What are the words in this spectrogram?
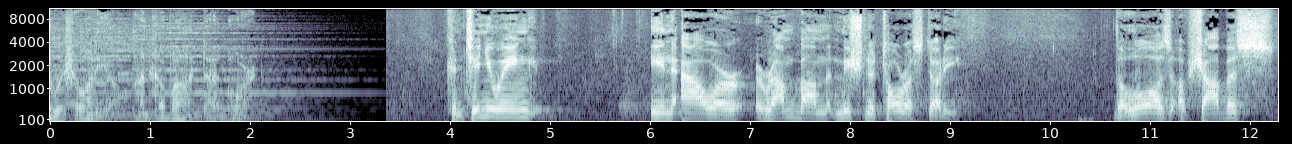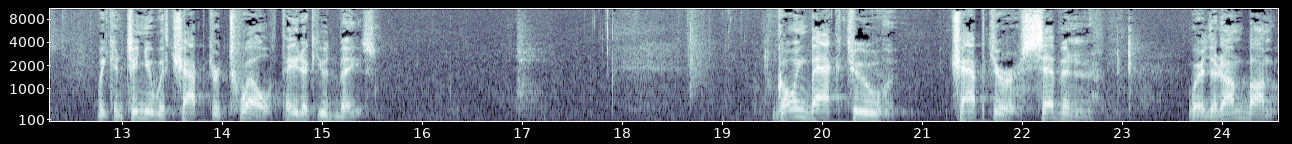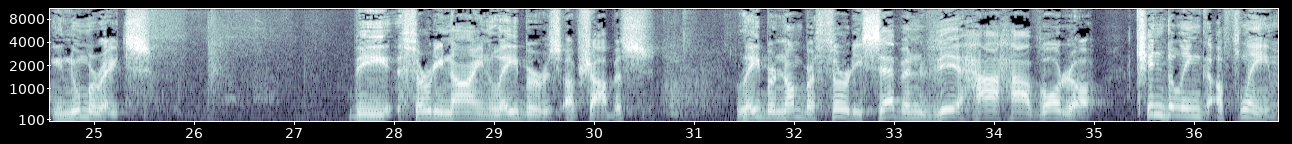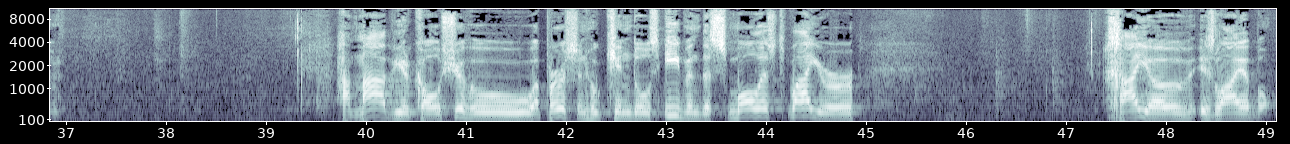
Jewish audio on Chabad.org. Continuing in our Rambam Mishneh Torah study, the laws of Shabbos, we continue with chapter 12, Perek Yud Beis. Going back to chapter 7, where the Rambam enumerates the 39 labors of Shabbos, labor number 37, Vihahavora, kindling a flame. Hamavir kol shehu, a person who kindles even the smallest fire, Chayav is liable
